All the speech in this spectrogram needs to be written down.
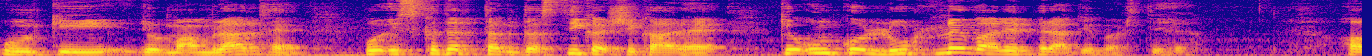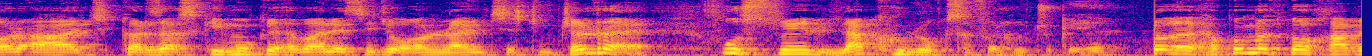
ان کی جو معاملات ہیں، وہ اس قدر تنگ دستی کا شکار ہے کہ ان کو لوٹنے والے پھر آگے بڑھتے ہیں۔ اور آج قرضہ اسکیموں کے حوالے سے جو آن لائن سسٹم چل رہا ہے اس میں لاکھوں لوگ سفر ہو چکے ہیں۔ تو حکومت کو خواب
